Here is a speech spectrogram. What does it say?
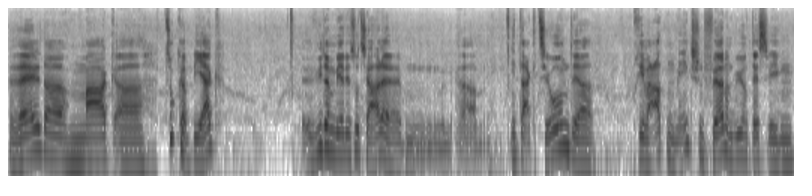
weil der Mark äh, Zuckerberg wieder mehr die soziale ähm, Interaktion der privaten Menschen fördern will und deswegen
